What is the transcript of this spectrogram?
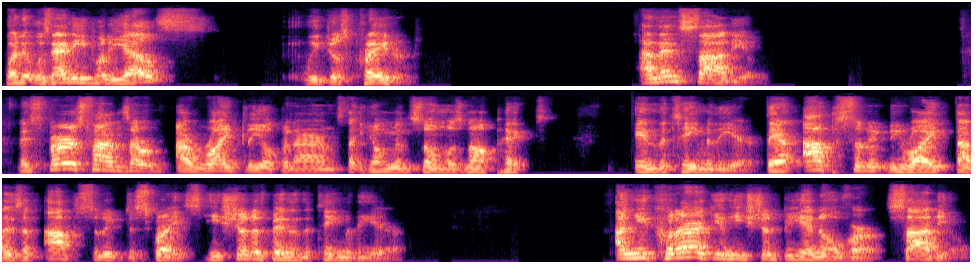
When it was anybody else, we just cratered. And then Sadio. Now, Spurs fans are, are rightly up in arms that Heung-min Son was not picked in the team of the year. They're absolutely right. That is an absolute disgrace. He should have been in the team of the year. And you could argue he should be in over Sadio.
